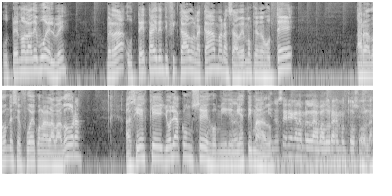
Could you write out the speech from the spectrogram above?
usted no la devuelve, ¿verdad? Usted está identificado en la cámara, sabemos quién es usted, para dónde se fue con la lavadora. Así es que yo le aconsejo, mi, mi estimado, Y no sería que la lavadora se montó sola.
